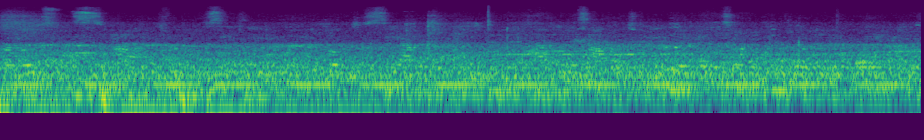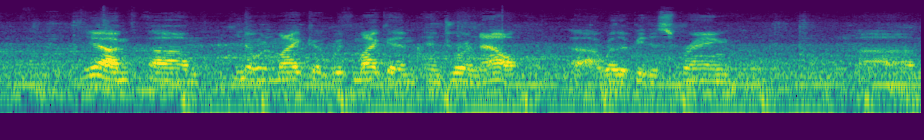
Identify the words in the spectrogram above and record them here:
grow since his rookie season? What do you hope to see out of him and his opportunity to get some enjoyment? Yeah, um, you know, when Micah, with Micah and, and Jordan out, uh, whether it be the spring um,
